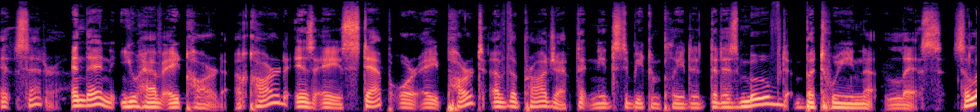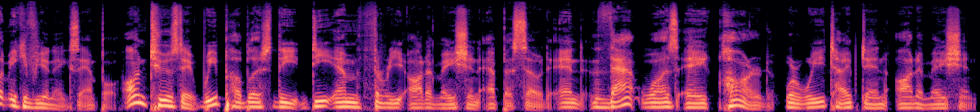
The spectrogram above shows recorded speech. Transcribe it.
etc. And then you have a card. A card is a step or a part of the project that needs to be completed that is moved between lists. So let me give you an example. On Tuesday, we published the DM3 automation episode, and that was a card where we typed in automation.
